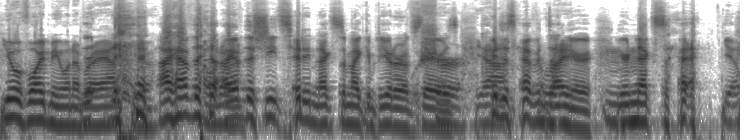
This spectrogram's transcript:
you avoid me whenever I ask you. I have the I I have the sheet sitting next to my computer upstairs. Sure, yeah, I just haven't done right. your your Mhm. next set. Yep.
